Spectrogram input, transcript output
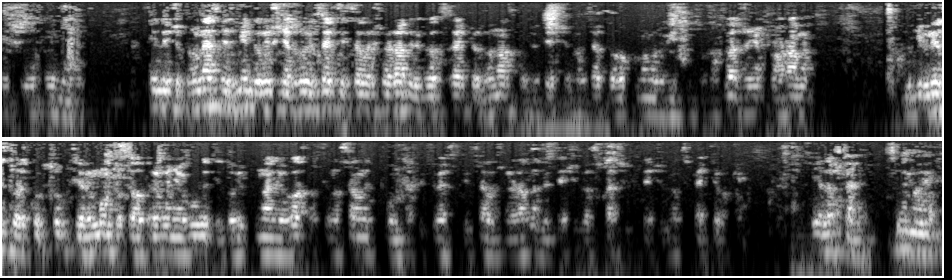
Рішення. Слідуючи про внесення змін до рішення другої сесії селищної ради від 23.12.2020 року номер 8 про затвердження програми будівництва, реконструкції, ремонту та отримання вулиці до комунальної власності населених пунктах Підвезької селищної ради на 2021-2025 роки. Є запитання? Немає.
